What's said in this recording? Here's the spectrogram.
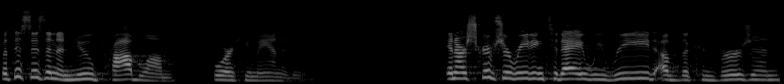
But this isn't a new problem for humanity. In our scripture reading today, we read of the conversion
